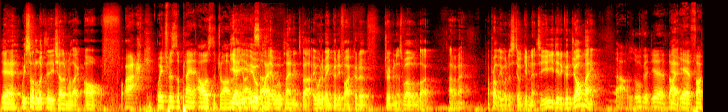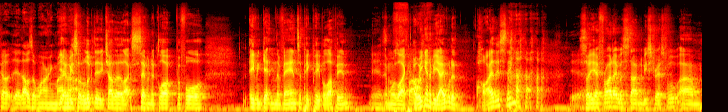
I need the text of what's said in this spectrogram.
yeah, we sort of looked at each other and we're like, "Oh fuck." Which was the plan? I was the driver. Yeah, anyway, you, you were so- planning. We were planning to, but it would have been good if I could have driven as well. Like I don't know. I probably would have still given it to you. You did a good job, mate. Oh, it was all good. Yeah, but Yeah. yeah, fuck. uh, Yeah, that was a worrying moment. yeah, we sort of looked at each other like seven o'clock before even getting the van to pick people up in, Yeah, and was like, "Are we going to be able to hire this thing?" Yeah. So yeah, Friday was starting to be stressful. Um,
